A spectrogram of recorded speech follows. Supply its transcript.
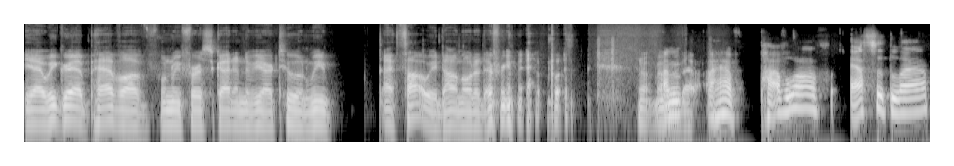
Yeah, we grabbed Pavlov when we first got into VR two, and we. I thought we downloaded every map, but I don't remember I'm, that. I have Pavlov, Acid Lab,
